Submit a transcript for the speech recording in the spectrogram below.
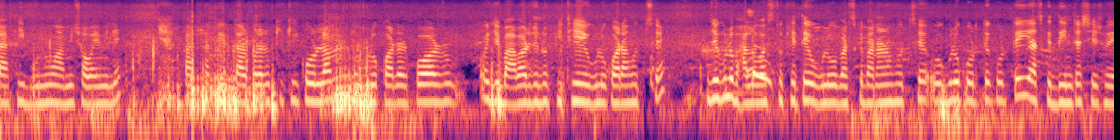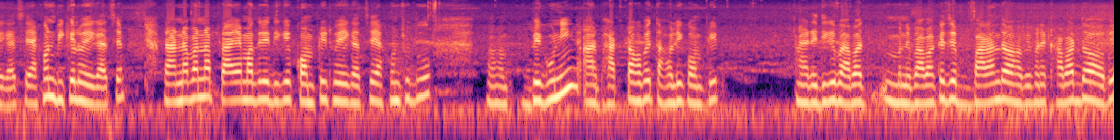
কাকি, বুনু, আমি সবাই মিলে। তার সাথে তারপর আর কী কী করলাম, ওগুলো করার পর ওই যে বাবার জন্য পিঠে ওগুলো করা হচ্ছে। যেগুলো ভালোবাসতো খেতে, ওগুলো আজকে বানানো হচ্ছে। ওগুলো করতে করতেই আজকে দিনটা শেষ হয়ে গেছে। এখন বিকেল হয়ে গেছে। রান্নাবান্না প্রায় আমাদের এদিকে কমপ্লিট হয়ে গেছে। এখন শুধু বেগুনি আর ভাতটা হবে তাহলেই কমপ্লিট আর এদিকে বাবা মানে বাবাকে যে বারান দেওয়া হবে মানে খাবার দেওয়া হবে,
